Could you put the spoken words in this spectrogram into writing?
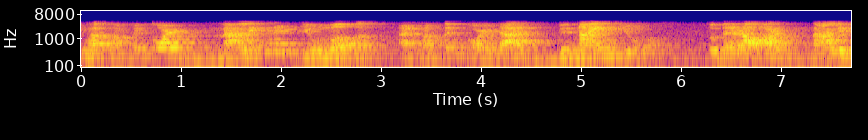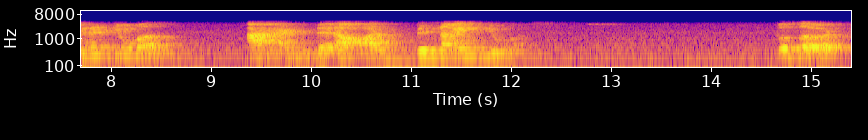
you have something called malignant tumors and something called as benign tumors. So there are malignant tumors and there are benign tumors. So sir,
